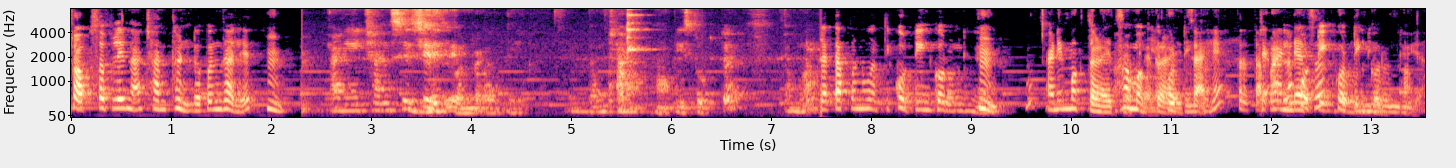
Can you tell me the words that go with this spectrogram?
चॉप्स आपले ना छान थंड पण झालेत हं. आणि छान शिजले पण. एकदम छान हा पीस सुटतोय त्यामुळे त्यात आपण वरती कोटिंग करून घेऊया हं. आणि मग तळायचं हा मग तळायचं आहे तर अंड्याचं कोटिंग करून घेऊ. घेऊया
